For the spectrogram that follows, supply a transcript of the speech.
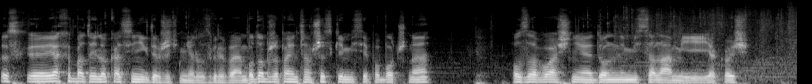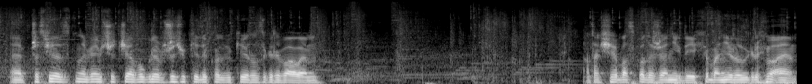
To jest, e, ja chyba tej lokacji nigdy w życiu nie rozgrywałem, bo dobrze pamiętam wszystkie misje poboczne, poza właśnie dolnymi salami jakoś. E, przez chwilę zastanawiałem się, czy ja w ogóle w życiu kiedykolwiek je rozgrywałem. A tak się chyba składa, że ja nigdy ich chyba nie rozgrywałem.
